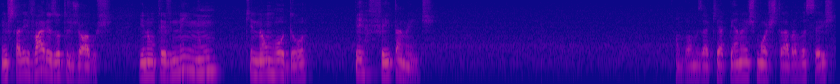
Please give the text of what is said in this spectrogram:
eu instalei vários outros jogos e não teve nenhum que não rodou perfeitamente. Então vamos aqui apenas mostrar para vocês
